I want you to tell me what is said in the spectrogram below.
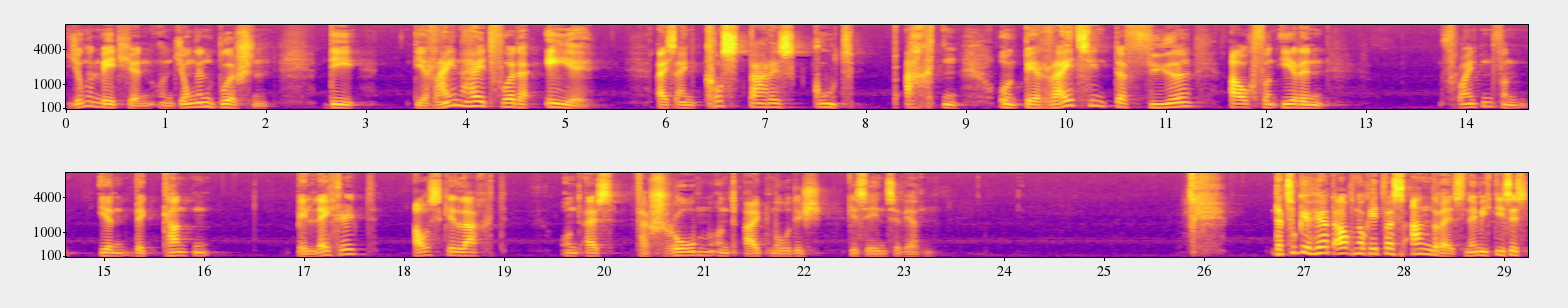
jungen Mädchen und jungen Burschen, die die Reinheit vor der Ehe als ein kostbares Gut achten und bereit sind dafür, auch von ihren Freunden, von ihren Bekannten belächelt, ausgelacht und als verschroben und altmodisch gesehen zu werden. Dazu gehört auch noch etwas anderes, nämlich dieses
